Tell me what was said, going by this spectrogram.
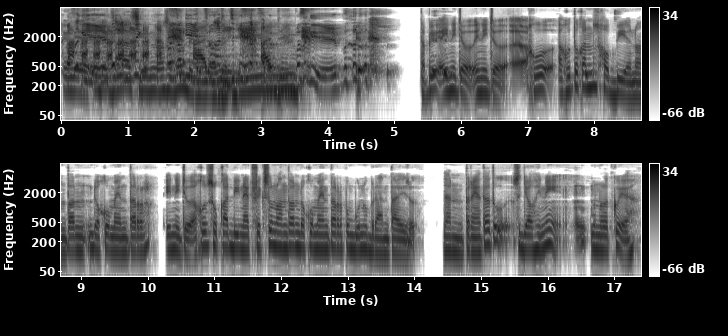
Iya, udah jelas gitu, maksudnya gitu, jelas. Anjing. Masa gitu? Tapi ini cok, ini cok, aku aku tuh kan hobi ya nonton dokumenter ini cok. Aku suka di Netflix tuh nonton dokumenter pembunuh berantai cok. Dan ternyata tuh sejauh ini menurutku ya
